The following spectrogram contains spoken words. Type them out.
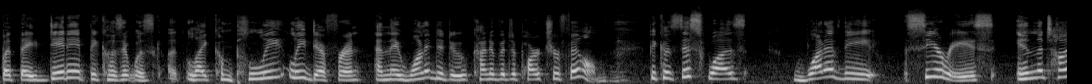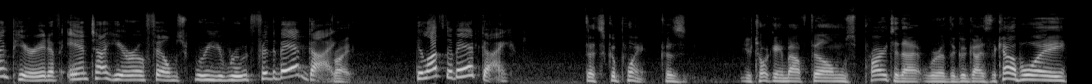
But they did it because it was uh, like completely different and they wanted to do kind of a departure film. Because this was one of the series in the time period of anti-hero films where you root for the bad guy. right. You love the bad guy. That's a good point because you're talking about films prior to that where the good guy's the cowboy,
